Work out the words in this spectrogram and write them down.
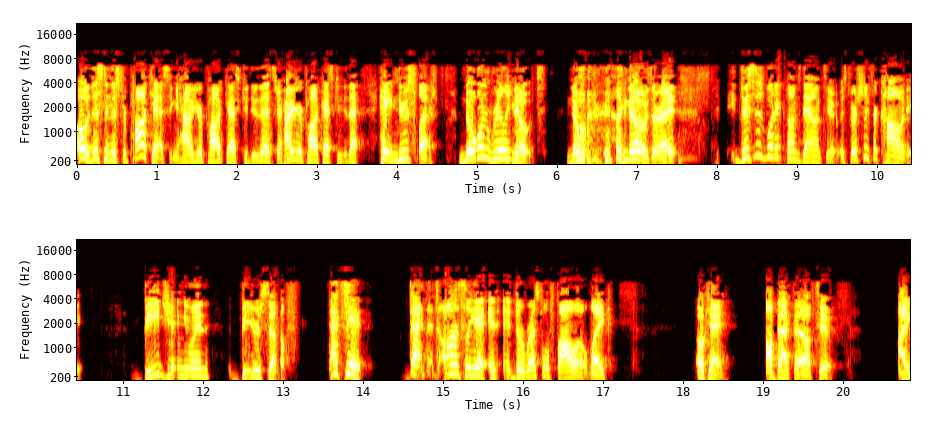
oh, this and this for podcasting, how your podcast could do this, or how your podcast could do that. Hey, newsflash, no one really knows. No one really knows, alright? This is what it comes down to, especially for comedy. Be genuine, be yourself. That's it. That, that's honestly it. And, and the rest will follow. Like, okay, I'll back that up too. I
